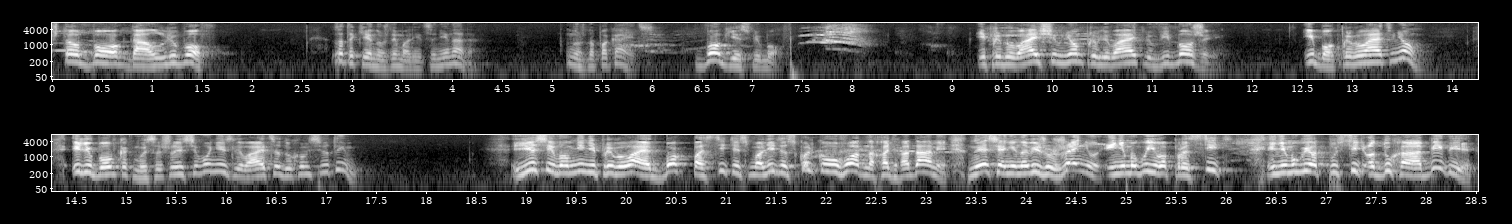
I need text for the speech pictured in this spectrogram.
что Бог дал любовь. За такие нужды молиться не надо. Нужно покаяться. Бог есть любовь. И пребывающий в нем пребывает любви Божией. И Бог пребывает в нем. И любовь, как мы слышали сегодня, изливается Духом Святым. И если во мне не пребывает Бог, поститесь, молитесь сколько угодно, хоть годами. Но если я ненавижу Женю и не могу его простить, и не могу ее отпустить от духа обиды,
